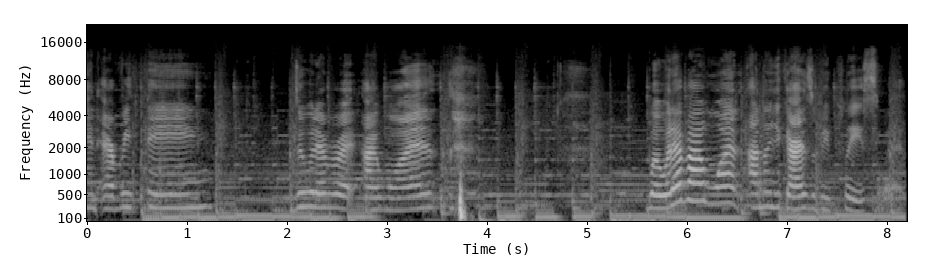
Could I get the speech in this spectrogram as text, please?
and everything. Do whatever I want. well, whatever I want, I know you guys will be pleased with.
